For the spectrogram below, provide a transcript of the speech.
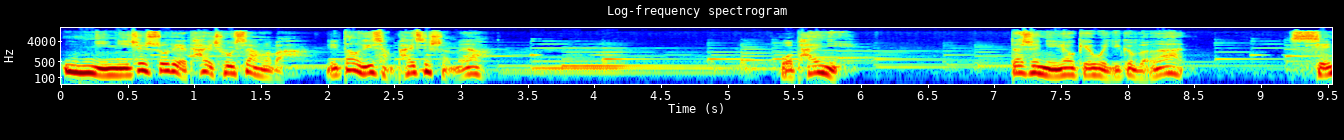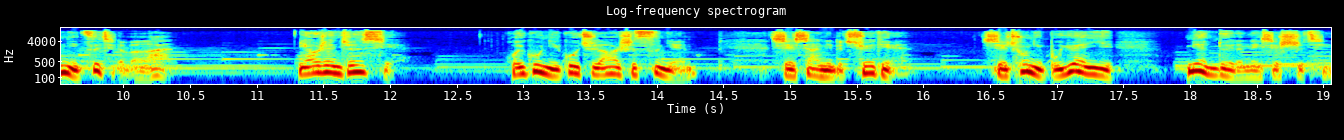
你你这说的也太抽象了吧？你到底想拍些什么呀？我拍你。但是你要给我一个文案，写你自己的文案，你要认真写，回顾你过去的二十四年，写下你的缺点，写出你不愿意面对的那些事情。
